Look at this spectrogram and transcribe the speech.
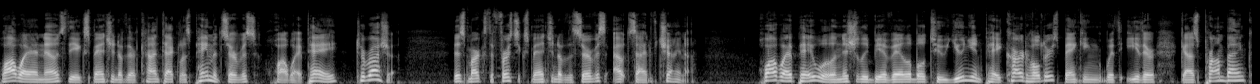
Huawei announced the expansion of their contactless payment service, Huawei Pay, to Russia. This marks the first expansion of the service outside of China. Huawei Pay will initially be available to Union Pay cardholders banking with either Gazprombank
